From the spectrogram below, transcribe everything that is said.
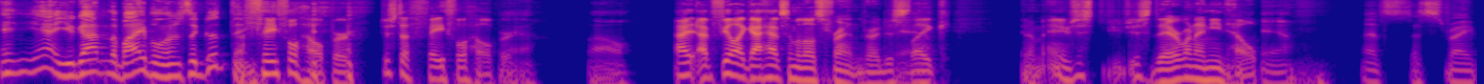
And yeah, you got in the Bible and it's a good A thing. faithful helper. Just a faithful helper. Yeah. Wow. I, I feel like I have some of those friends where I just Yeah. like, you know, man, you're just you're just there when I need help. Yeah, that's that's right.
